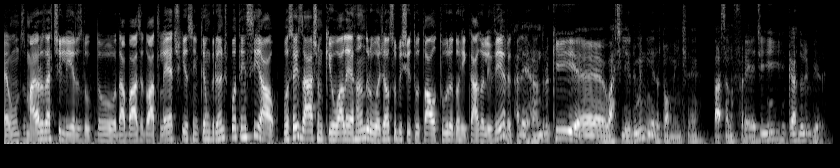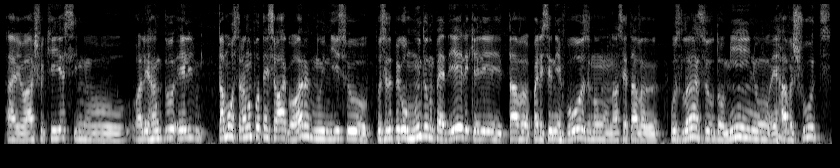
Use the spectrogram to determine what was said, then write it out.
é um dos maiores artilheiros do, do, da base do Atlético e assim tem um grande potencial. Vocês acham que o Alejandro hoje é o substituto à altura do Ricardo Oliveira? Alejandro que é o artilheiro mineiro atualmente, né? Passando Fred e Ricardo Oliveira. Ah, eu acho que assim, o, o Alejandro, ele tá mostrando um potencial agora. No início, a torcida pegou muito no pé dele, que ele tava parecendo nervoso, não, não acertava os lances, o domínio, errava chutes.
